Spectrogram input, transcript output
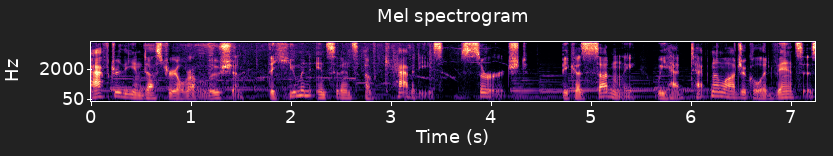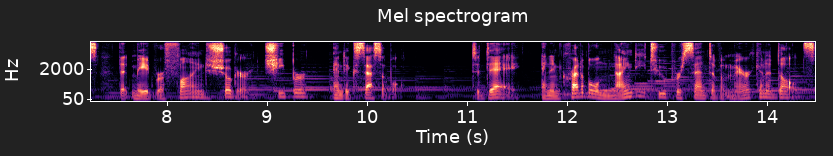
After the Industrial Revolution, the human incidence of cavities surged because suddenly we had technological advances that made refined sugar cheaper and accessible. Today, an incredible 92% of American adults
